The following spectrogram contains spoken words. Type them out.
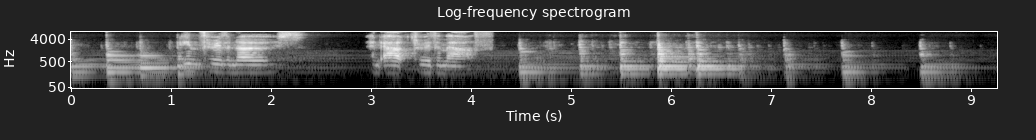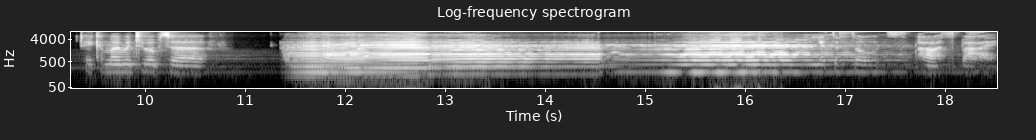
In through the nose and out through the mouth. A moment to observe. Let the thoughts pass by.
